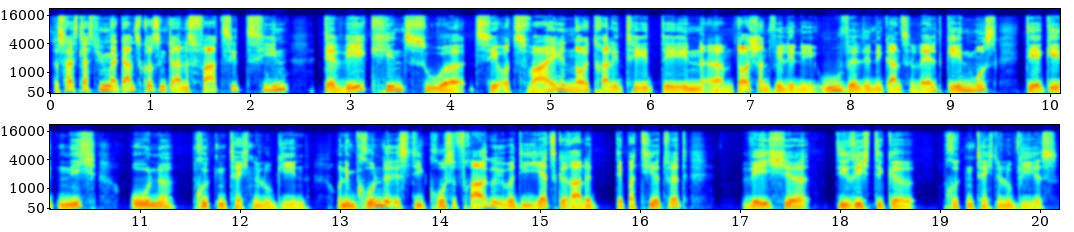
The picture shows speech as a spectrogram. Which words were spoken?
Das heißt, lasst mich mal ganz kurz ein kleines Fazit ziehen. Der Weg hin zur CO2-Neutralität, den ähm, Deutschland will, den die EU will, den die ganze Welt gehen muss, der geht nicht ohne Brückentechnologien. Und im Grunde ist die große Frage, über die jetzt gerade debattiert wird, welche die richtige Brückentechnologie ist.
